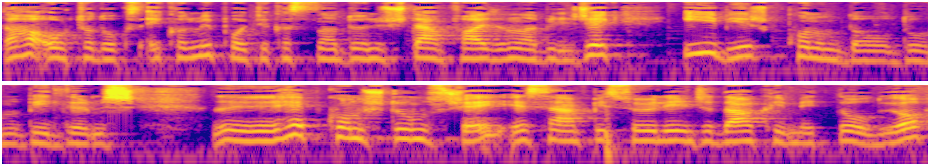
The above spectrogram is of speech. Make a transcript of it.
daha ortodoks ekonomi politikasına dönüşten faydalanabilecek iyi bir konumda olduğunu bildirmiş. E, hep konuştuğumuz şey S&P söyleyince daha kıymetli oluyor.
